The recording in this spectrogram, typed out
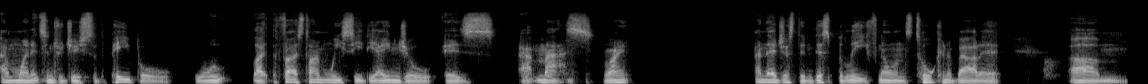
and when it's introduced to the people, we'll, like the first time we see the angel is at mass, right? And they're just in disbelief. No one's talking about it. Um,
